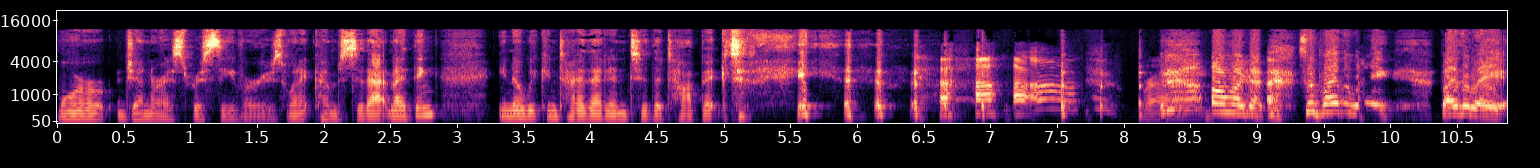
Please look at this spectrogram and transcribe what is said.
more generous receivers when it comes to that. And I think, you know, we can tie that into the topic today. Right. Oh my God. So by the way, by the way,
